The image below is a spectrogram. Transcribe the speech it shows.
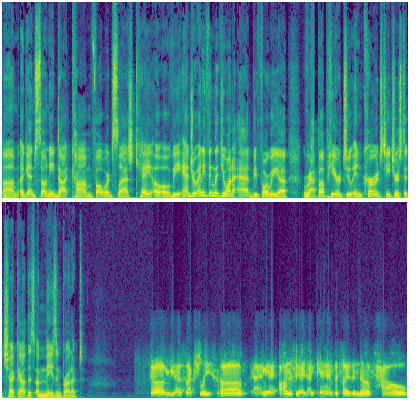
Um, again, sony.com forward slash KOOV. Andrew, anything that you want to add before we uh, wrap up here to encourage teachers to check out this amazing product? Um, yes, actually. Um, I mean, I, honestly, I, I, can't emphasize enough how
